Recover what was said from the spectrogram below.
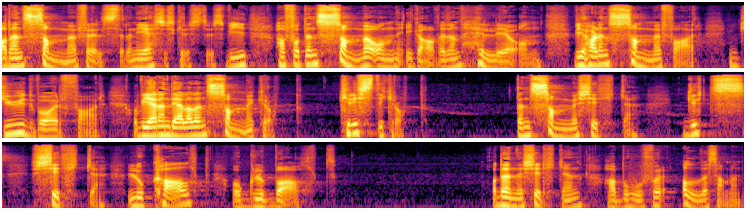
av den samme frelseren, Jesus Kristus. Vi har fått den samme ånd i gave, Den hellige ånd. Vi har den samme far, Gud vår far. Og vi er en del av den samme kropp, Kristi kropp. Den samme kirke, Guds kirke, lokalt og globalt. Og denne kirken har behov for alle sammen.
